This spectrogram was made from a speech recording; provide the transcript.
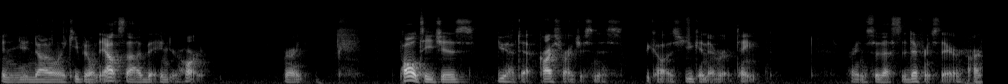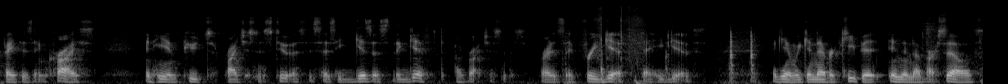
and you not only keep it on the outside, but in your heart. Right? Paul teaches you have to have Christ's righteousness because you can never obtain. Right? And so that's the difference there. Our faith is in Christ, and He imputes righteousness to us. It says He gives us the gift of righteousness. Right? It's a free gift that He gives. Again, we can never keep it in and of ourselves.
